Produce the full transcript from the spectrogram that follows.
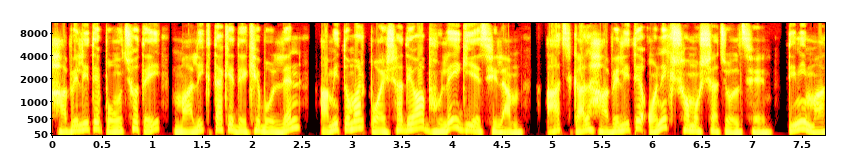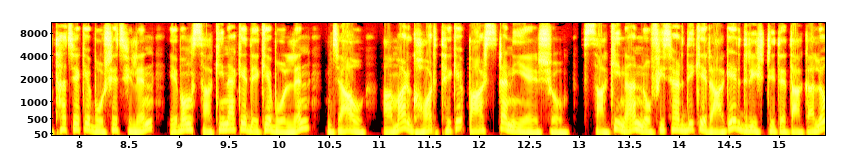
হাবেলিতে পৌঁছতেই মালিক তাকে দেখে বললেন, আমি তোমার পয়সা দেওয়া ভুলেই গিয়েছিলাম। আজকাল হাবেলিতে অনেক সমস্যা চলছে। তিনি মাথা চেকে বসেছিলেন এবং সাকিনাকে দেখে বললেন, যাও, আমার ঘর থেকে পার্সটা নিয়ে এসো। সাকিনা নফিসার দিকে রাগের দৃষ্টিতে তাকালো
